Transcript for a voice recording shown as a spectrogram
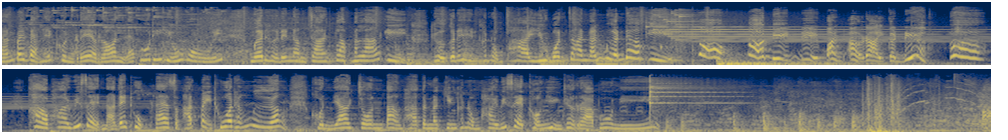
นั้นไปแบ่งให้คนเร่ร่อนและผู้ที่หิวโหย เมื่อเธอได้นำจานกลับมาล้างอีก เธอก็ได้เห็นขนมพายอยู่บนจานนั้นเหมือนเดิมอีก โอ้อดีดีมันอะไรกันเนี่ยข่าวพายวิเศษนะได้ถูกแพร่สะพัดไปทั่วทั้งเมือง คนยากจนต่างพากันมากินขนมพายวิเศษของหญิงชราผู้นี้ อ่า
